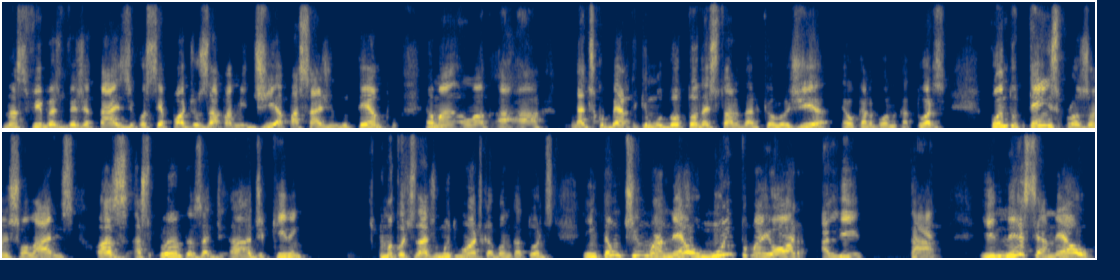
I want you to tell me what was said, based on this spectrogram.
nas fibras vegetais e você pode usar para medir a passagem do tempo. É uma, uma a, a, a descoberta que mudou toda a história da arqueologia, é o carbono 14, quando tem explosões solares, as, as plantas ad, adquirem uma quantidade muito maior de carbono 14. Então tinha um anel muito maior ali, tá? E nesse anel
